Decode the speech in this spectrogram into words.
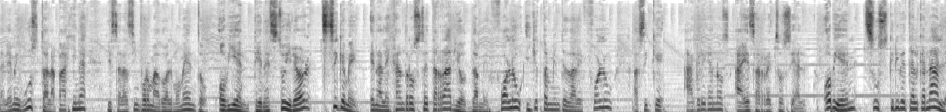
dale me gusta a la página y estarás informado al momento. O bien, ¿tienes Twitter? Sígueme en Alejandro Z Radio, dame follow y yo también te daré follow, así que agréganos a esa red social. O bien, suscríbete al canal,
